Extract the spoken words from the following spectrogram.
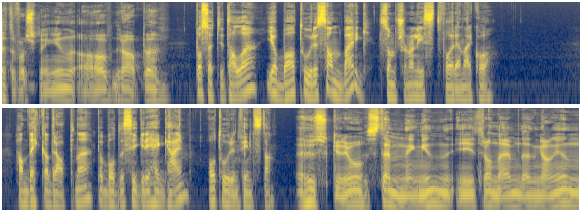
etterforskningen av drapet. På 70-tallet jobba Tore Sandberg som journalist for NRK. Han dekka drapene på både Sigrid Heggheim og Torunn Finstad. Jeg husker jo stemningen i Trondheim den gangen.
